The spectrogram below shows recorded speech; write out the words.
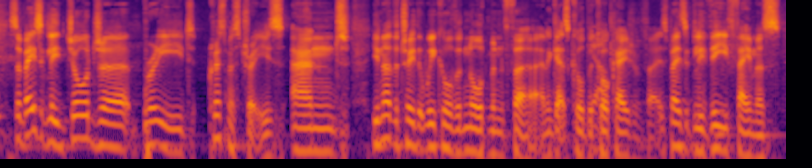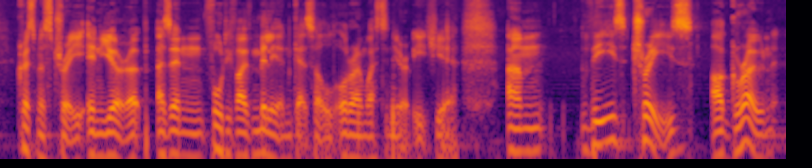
so basically, Georgia breed Christmas trees, and you know the tree that we call the Nordmann fir, and it gets called the Yeah. Caucasian fir. It's basically the famous Christmas tree in Europe, as in 45 million gets sold all around Western Europe each year. Um, these trees are grown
